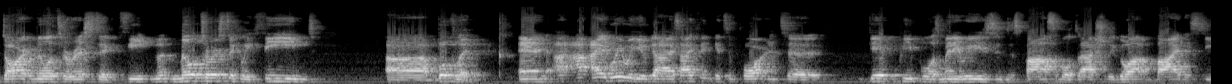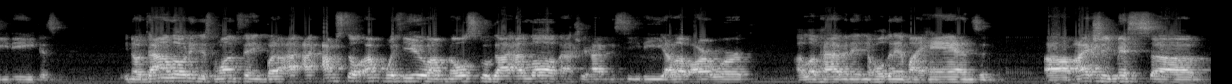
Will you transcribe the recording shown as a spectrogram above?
dark militaristic, militaristically themed uh, booklet. And I- I agree with you guys. I think it's important to give people as many reasons as possible to actually go out and buy the CD because you know downloading is one thing, but I, I, I'm still I'm with you. I'm an old school guy. I love actually having a CD. I love artwork. I love having it and holding it in my hands. And uh, I actually miss uh,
